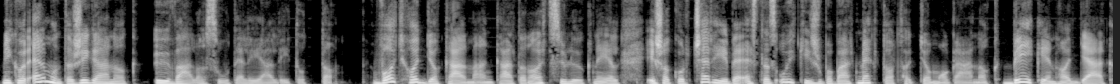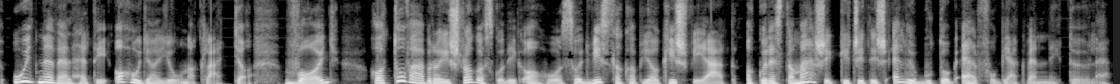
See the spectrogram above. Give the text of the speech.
Mikor elmondta Zsigának, ő válaszút elé állította. Vagy hagyja Kálmánkát a nagyszülőknél, és akkor cserébe ezt az új kisbabát megtarthatja magának. Békén hagyják, úgy nevelheti, ahogyan jónak látja. Vagy, ha továbbra is ragaszkodik ahhoz, hogy visszakapja a kisfiát, akkor ezt a másik kicsit is előbb-utóbb el fogják venni tőle.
